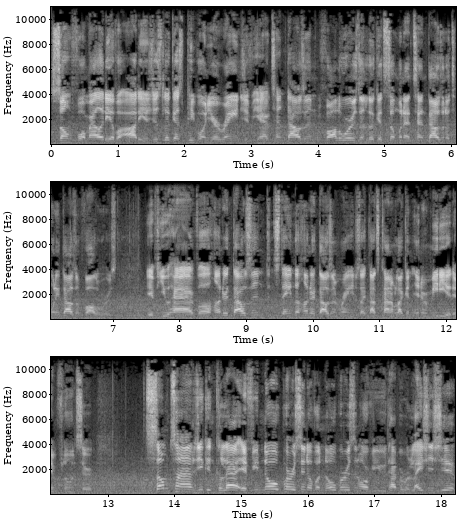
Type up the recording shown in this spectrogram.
some formality of an audience. Just look at people in your range. If you have 10,000 followers, then look at someone at 10,000 or 20,000 followers. If you have a 100,000, then stay in the 100,000 range. Like that's kind of like an intermediate influencer. Sometimes you can collab. If you know person of a no person, or if you have a relationship,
